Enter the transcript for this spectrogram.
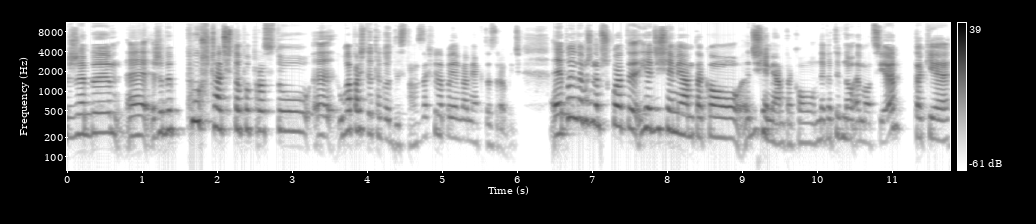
żeby, e, żeby puszczać to po prostu, e, łapać do tego dystans. Za chwilę powiem Wam, jak to zrobić. E, powiem Wam, że na przykład ja dzisiaj miałam taką, dzisiaj miałam taką negatywną emocję, takie,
